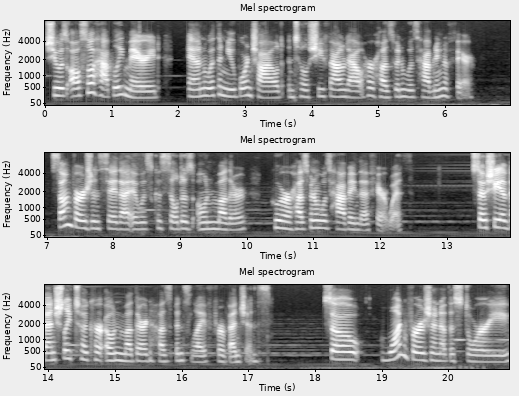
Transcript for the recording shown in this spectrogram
She was also happily married and with a newborn child until she found out her husband was having an affair. Some versions say that it was Casilda's own mother who her husband was having the affair with. So she eventually took her own mother and husband's life for vengeance. So, one version of the story,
